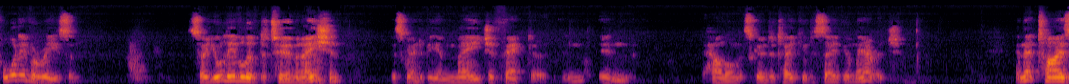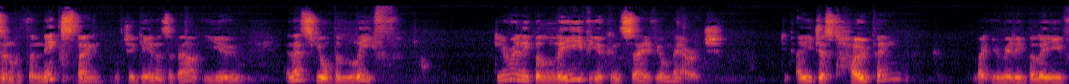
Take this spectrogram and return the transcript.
for whatever reason. So your level of determination is going to be a major factor in, in how long it's going to take you to save your marriage. And that ties in with the next thing, which again is about you, and that's your belief. Do you really believe you can save your marriage? Are you just hoping, but you really believe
